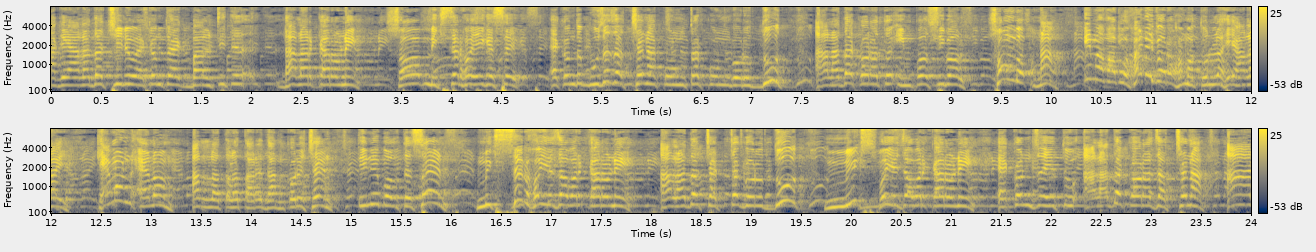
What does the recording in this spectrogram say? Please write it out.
আগে আলাদা ছিল, এখন তো এক বালতিতে ঢালার কারণে সব মিক্সার হয়ে গেছে। এখন তো বুঝা যাচ্ছে না কোনটা কোন গরুর দুধ। আলাদা করা তো ইম্পসিবল সম্ভব না। ইমাম আবু হানিফা রহমতুল্লাহ আলাই কেমন এলম? আল্লাহ তালা তারে দান করেছেন। তিনি বলতেছেন, মিক্সার হয়ে যাওয়ার কারণে, আলাদা চারটা গরুর দুধ মিক্স হয়ে যাওয়ার কারণে, এখন যেহেতু আলাদা করা যাচ্ছে না, আর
